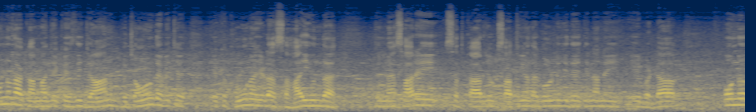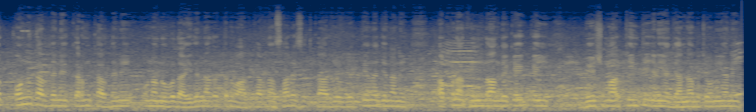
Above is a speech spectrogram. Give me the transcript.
ਉਹਨਾਂ ਦਾ ਕੰਮ ਆ, ਜੇ ਕਿਸੇ ਦੀ ਜਾਨ ਬਚਾਉਣ ਦੇ ਵਿੱਚ ਇੱਕ ਖੂਨ ਆ ਜਿਹੜਾ ਸਹਾਈ ਹੁੰਦਾ ਤੇ ਮੈਂ ਸਾਰੇ ਸਤਿਕਾਰਯੋਗ ਸਾਥੀਆਂ ਦਾ ਗੋਲਡ ਜੀ ਦੇ, ਜਿਨ੍ਹਾਂ ਨੇ ਇਹ ਵੱਡਾ ਪੁੰਨ ਪੁੰਨ ਕਰਦੇ ਨੇ, ਕਰਮ ਕਰਦੇ ਨੇ, ਉਹਨਾਂ ਨੂੰ ਵਧਾਈ ਦੇਣਾ ਤੇ ਧੰਨਵਾਦ ਕਰਦਾ। ਸਾਰੇ ਸਤਿਕਾਰਯੋਗ ਵਿਅਕਤੀਆਂ ਦਾ, ਜਿਨ੍ਹਾਂ ਨੇ ਆਪਣਾ ਖੂਨਦਾਨ ਦੇ ਕੇ ਕਈ ਬੇਸ਼ੁਮਾਰ ਕੀਮਤੀ ਜਿਹੜੀਆਂ ਜਾਨਾਂ ਬਚਾਉਣੀਆਂ ਨੇ,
